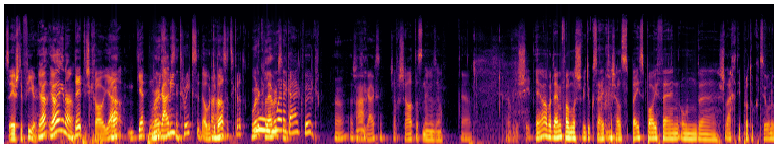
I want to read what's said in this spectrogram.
Das erste Fear. Ja, ja genau. Dort ist KI, ja. Die hat nur ein bisschen gewesen. trickset, aber Aha. durch das hat sie gerade clever gewesen. geil gewirkt. Ja, das war Ah. richtig geil. Gewesen. Ist einfach schade, dass es nicht mehr so. Ja. Ja, aber in dem Fall musst du, wie du gesagt hast, als Spaceboy-Fan und äh, schlechte Produktionen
